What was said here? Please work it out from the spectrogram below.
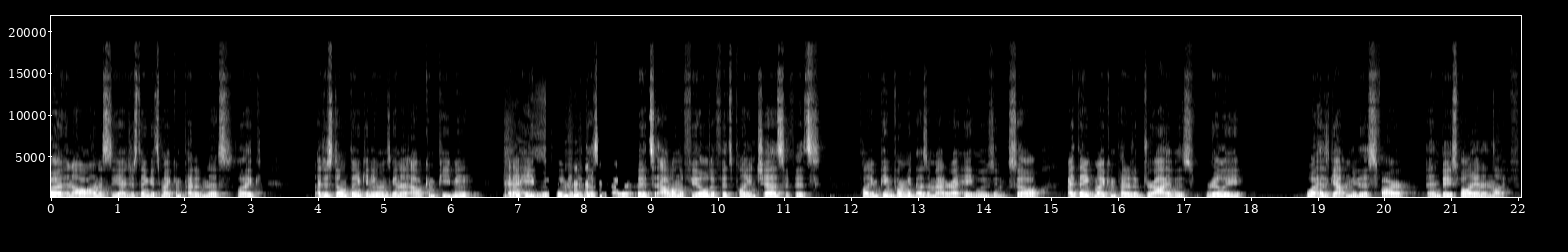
but in all honesty, I just think it's my competitiveness. Like, I just don't think anyone's going to outcompete me. And I hate losing. And it doesn't matter if it's out on the field, if it's playing chess, if it's playing ping pong, it doesn't matter. I hate losing. So I think my competitive drive is really what has gotten me this far in baseball and in life.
